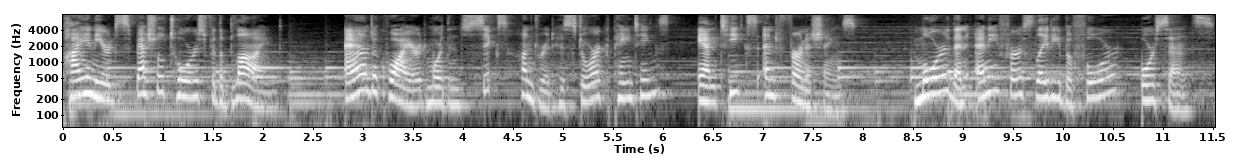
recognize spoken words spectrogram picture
pioneered special tours for the blind, and acquired more than 600 historic paintings antiques, and furnishings, more than any First Lady before or since.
